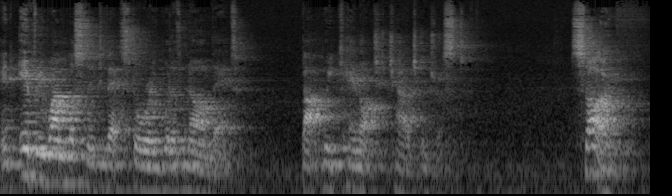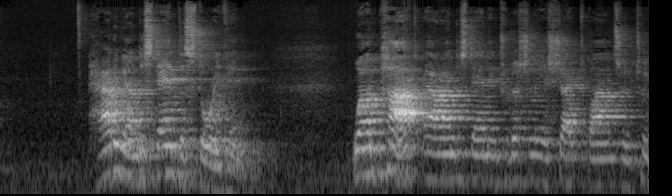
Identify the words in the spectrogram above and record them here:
And everyone listening to that story would have known that. But we cannot charge interest. So, how do we understand this story then? Well, in part, our understanding traditionally is shaped by answering two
